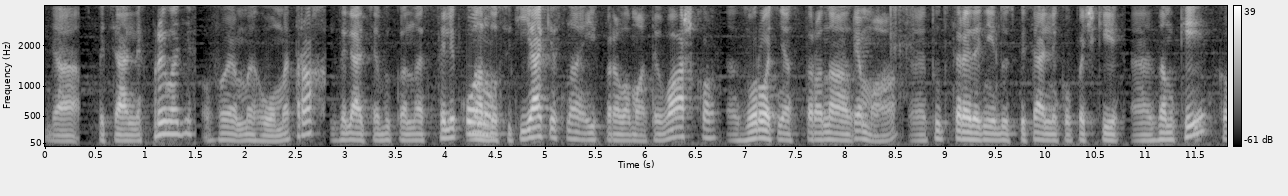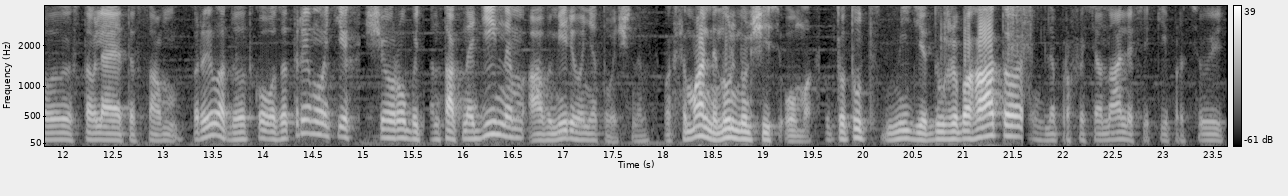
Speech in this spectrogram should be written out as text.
для спеціальних приладів в мегометрах. Ізоляція виконана з силікону, Вона досить якісна, їх переламати важко. Зворотня сторона пряма. Е, Тут всередині йдуть спеціальні ковпачки е, замки. Коли ви вставляєте в сам прилад, додатково затримують їх, що робить контакт надійним, а вимірювання точним. Максимальне 0,06 Ома. Тобто тут міді дуже багато для професіоналів, які працюють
